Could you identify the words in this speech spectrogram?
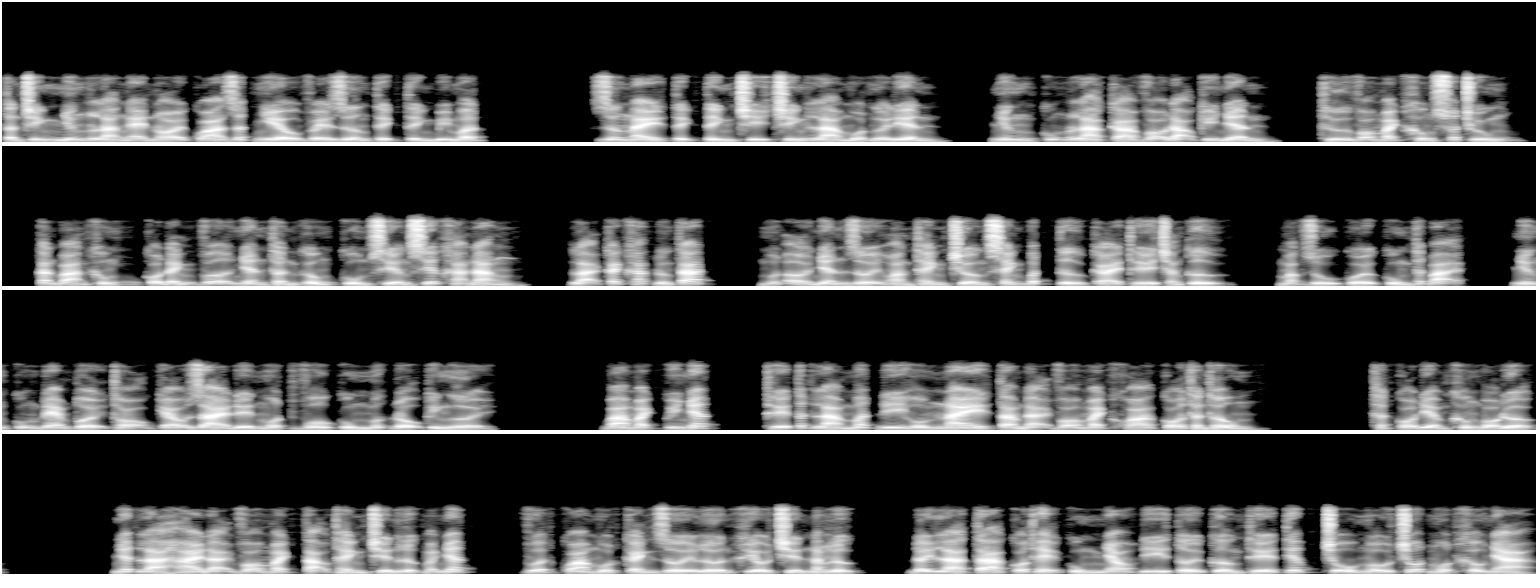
tần chính nhưng là nghe nói qua rất nhiều về dương tịch tình bí mật. Dương này tịch tình chỉ chính là một người điên, nhưng cũng là cá võ đạo kỳ nhân, thứ võ mạch không xuất chúng, căn bản không có đánh vỡ nhân thần công cùng xiềng xiếc khả năng, lại cách khác đường tát muốn ở nhân giới hoàn thành trường sanh bất tử cái thế trắng cử, mặc dù cuối cùng thất bại, nhưng cũng đem tuổi thọ kéo dài đến một vô cùng mức độ kinh người. Ba mạch quy nhất, thế tất làm mất đi hôm nay tam đại võ mạch khóa có thần thông. Thật có điểm không bỏ được. Nhất là hai đại võ mạch tạo thành chiến lược mạnh nhất, vượt qua một cảnh giới lớn khiêu chiến năng lực đây là ta có thể cùng nhau đi tới cường thế tiếp chỗ ngấu chốt một khâu nha.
